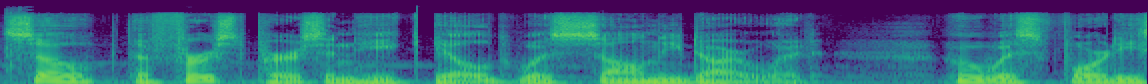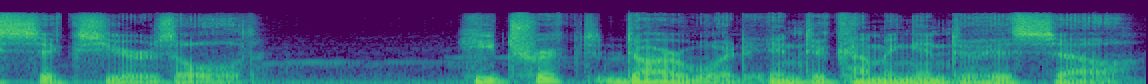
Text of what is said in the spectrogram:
So, the first person he killed was Salney Darwood, who was 46 years old. He tricked Darwood into coming into his cell.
